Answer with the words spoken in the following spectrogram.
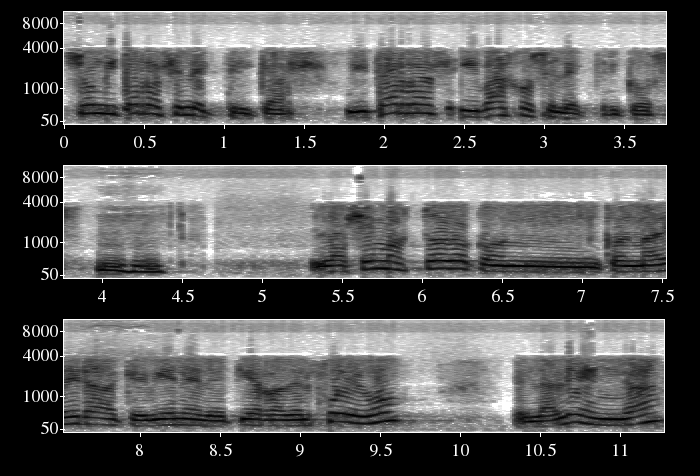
Son guitarras eléctricas, guitarras y bajos eléctricos. Lo hacemos todo con, con madera que viene de Tierra del Fuego, la lenga,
